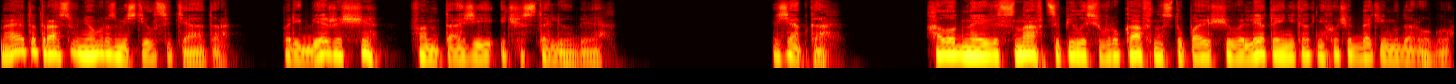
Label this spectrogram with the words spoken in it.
На этот раз в нем разместился театр. Прибежище фантазии и честолюбия. Зябко. Холодная весна вцепилась в рукав наступающего лета и никак не хочет дать ему дорогу.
